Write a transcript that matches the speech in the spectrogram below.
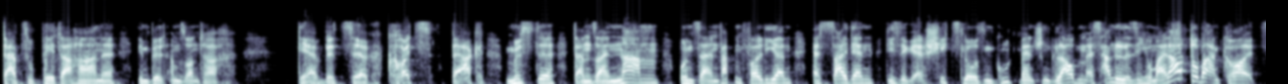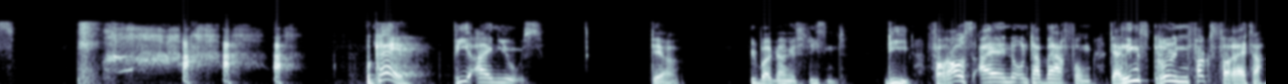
Dazu Peter Hane im Bild am Sonntag. Der Bezirk Kreuzberg müsste dann seinen Namen und sein Wappen verlieren, es sei denn, diese geschichtslosen Gutmenschen glauben, es handele sich um ein Autobahnkreuz. okay. PI News. Der Übergang ist fließend. Die vorauseilende Unterwerfung der linksgrünen Volksverräter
